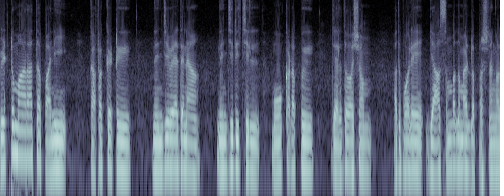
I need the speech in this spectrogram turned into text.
വിട്ടുമാറാത്ത പനി കഫക്കെട്ട് നെഞ്ചുവേദന നെഞ്ചിരിച്ചിൽ മൂക്കടപ്പ് ജലദോഷം അതുപോലെ ഗ്യാസ് സംബന്ധമായിട്ടുള്ള പ്രശ്നങ്ങൾ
